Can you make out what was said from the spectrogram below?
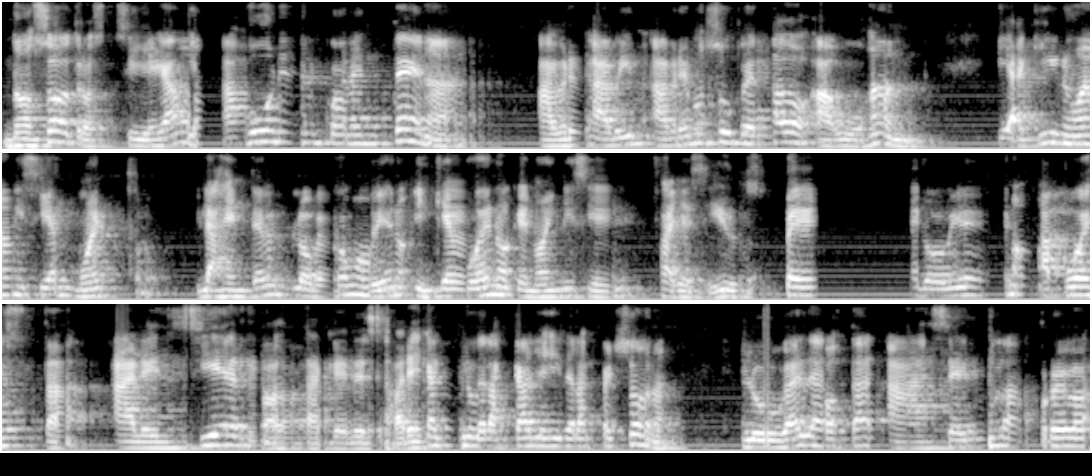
Nosotros, si llegamos a junio en cuarentena, habremos superado a Wuhan. Y aquí no hay ni 100 muertos. La gente lo ve como bien. Y qué bueno que no hay ni 100 fallecidos. Pero el gobierno apuesta al encierro hasta que desaparezca el virus de las calles y de las personas, en lugar de apostar a hacer las pruebas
